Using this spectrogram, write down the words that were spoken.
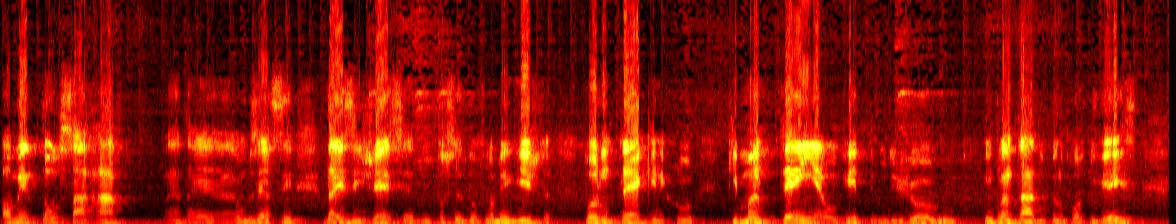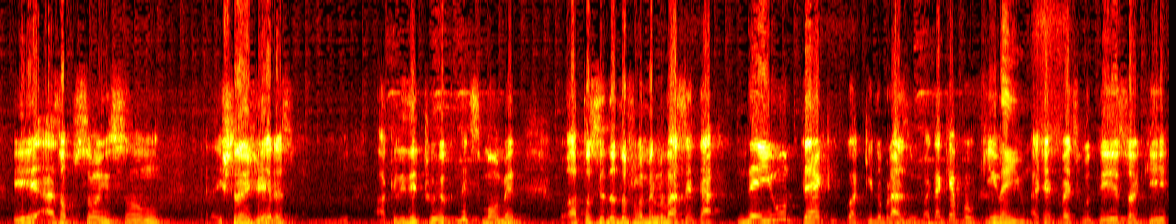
aumentou o sarrafo né, da, vamos dizer assim, da exigência do torcedor flamenguista por um técnico que mantenha o ritmo de jogo implantado pelo português e as opções são estrangeiras. Acredito eu que nesse momento a torcida do Flamengo não vai aceitar nenhum técnico aqui no Brasil. Mas daqui a pouquinho nenhum. a gente vai discutir isso aqui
